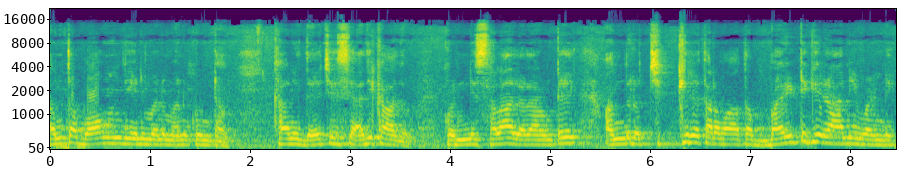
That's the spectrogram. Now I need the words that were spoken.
అంతా బాగుంది అని మనం అనుకుంటాం. కానీ దయచేసి అది కాదు. కొన్ని స్థలాలు ఎలా ఉంటే అందులో ఎక్కిన తర్వాత బయటికి రానివ్వండి.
